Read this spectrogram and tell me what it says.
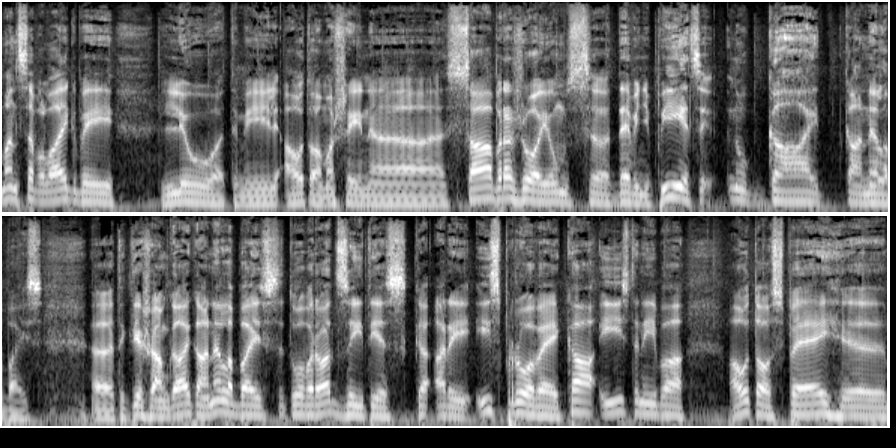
man sava laika bija ļoti mīļa automašīna, sāba ražojums 9,5. Nu, gāja kā nelabais. Tik tiešām gāja kā nelabais. To var atzīties, ka arī izprovēja, kā īstenībā auto spēja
